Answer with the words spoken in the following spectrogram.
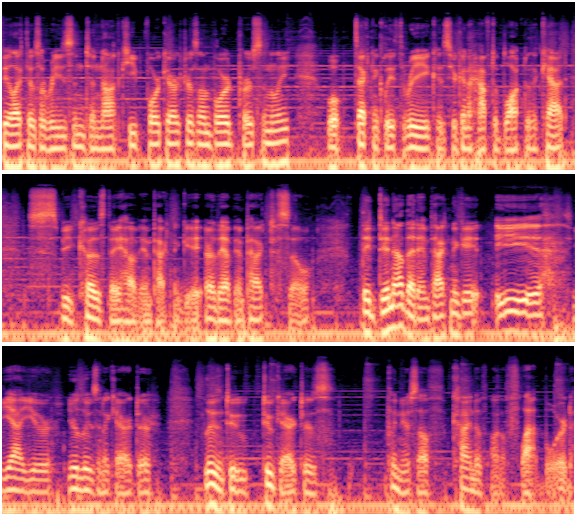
feel like there's a reason to not keep four characters on board personally well, technically three, because you're gonna have to block with a cat, because they have impact negate, or they have impact. So they didn't have that impact negate. Yeah, yeah, you're you're losing a character, losing two two characters, putting yourself kind of on a flat board.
